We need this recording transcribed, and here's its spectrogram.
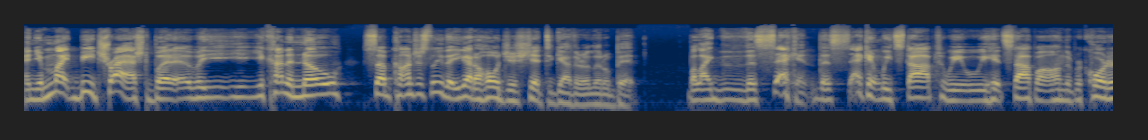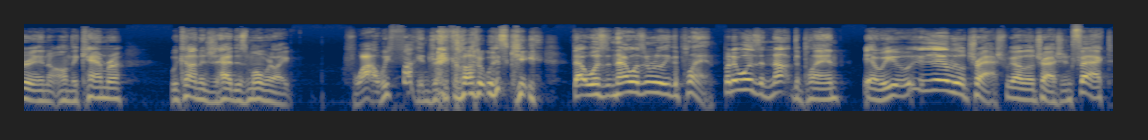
and you might be trashed, but, uh, but you, you kind of know subconsciously that you got to hold your shit together a little bit. But like the second, the second we stopped, we we hit stop on the recorder and on the camera, we kind of just had this moment like, wow, we fucking drank a lot of whiskey. that wasn't that wasn't really the plan, but it wasn't not the plan. Yeah, we, we got a little trash. We got a little trash. In fact,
